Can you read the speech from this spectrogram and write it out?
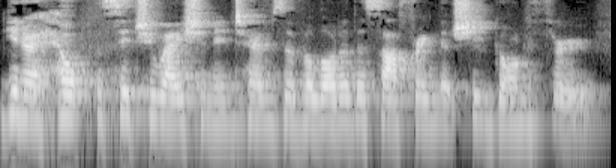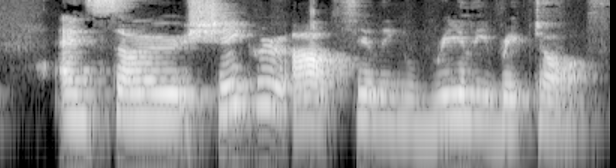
you know, help the situation in terms of a lot of the suffering that she'd gone through. And so she grew up feeling really ripped off.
